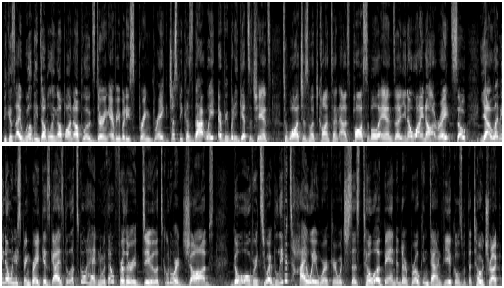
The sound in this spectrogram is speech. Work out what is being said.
because I will be doubling up on uploads during everybody's spring break just because that way everybody gets a chance to watch as much content as possible and uh, you know why not right? So yeah let me know when your spring break is guys but let's go ahead and without further ado let's go to our jobs go over to I believe it's highway worker which says tow abandoned or broken down vehicles with a tow truck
